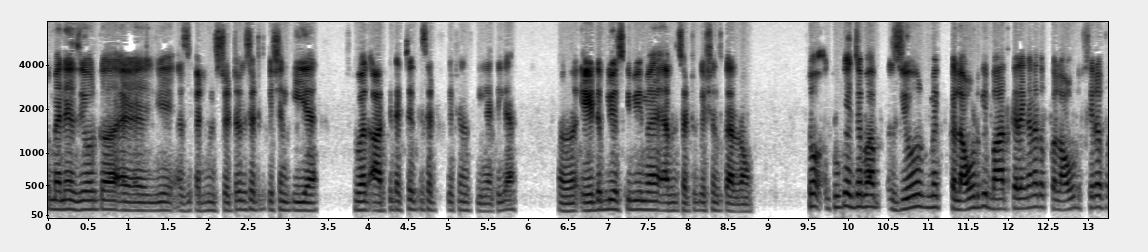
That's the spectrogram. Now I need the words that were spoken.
तो मैंने ज्योर का ये एडमिनिस्ट्रेटर की सर्टिफिकेशन की है, उसके बाद आर्किटेक्चर की सर्टिफिकेशन की है, ठीक है? ए डब्ल्यू एस की भी मैं सर्टिफिकेशन कर रहा हूँ। तो क्योंकि जब आप ज्योर में क्लाउड की बात करेंगे ना तो क्लाउड सिर्फ़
